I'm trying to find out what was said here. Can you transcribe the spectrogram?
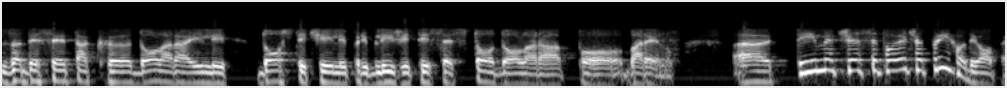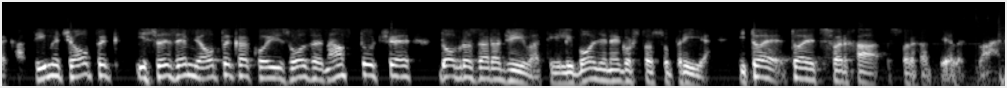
za desetak e, dolara ili dostići ili približiti se 100 dolara po barelu. E, time će se povećati prihodi OPEC-a. Time će OPEC i sve zemlje OPEC-a koji izvoze naftu će dobro zarađivati ili bolje nego što su prije. I to je, to je svrha, svrha cijele stvari.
